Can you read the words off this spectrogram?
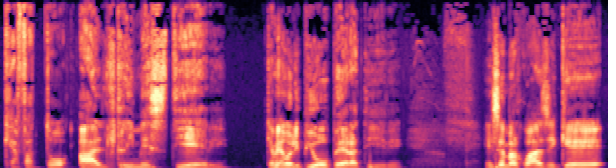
che ha fatto altri mestieri, chiamiamoli più operativi. E sembra quasi che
